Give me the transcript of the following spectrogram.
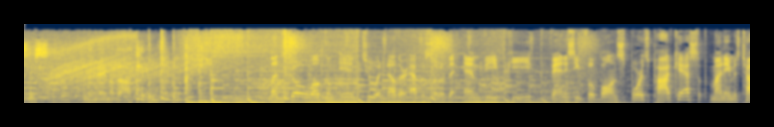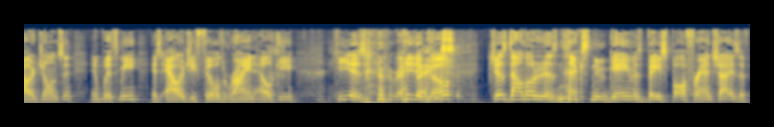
justice in the name of our king. Let's go. Welcome into another episode of the MVP Fantasy Football and Sports Podcast. My name is Tyler Joneson, and with me is allergy filled Ryan Oelke. He is ready to go. Just downloaded his next new game, his baseball franchise. If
